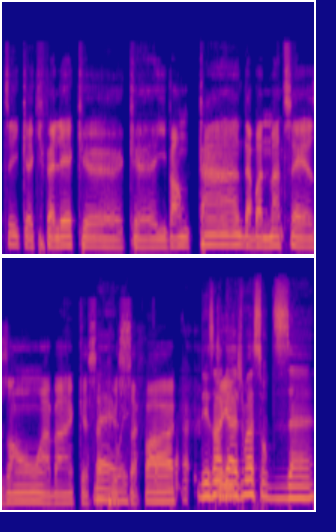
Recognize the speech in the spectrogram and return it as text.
qu'il fallait que- qu'ils vendent tant d'abonnements de saison avant que ça Ben puisse oui. se faire. Euh, Des engagements sur 10 ans.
